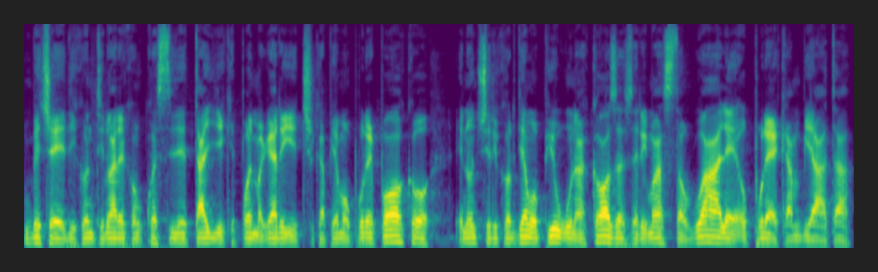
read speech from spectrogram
invece di continuare con questi dettagli che poi magari ci capiamo pure poco e non ci ricordiamo più una cosa se è rimasta uguale oppure è cambiata.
